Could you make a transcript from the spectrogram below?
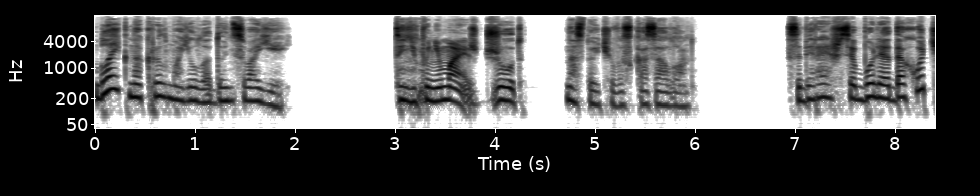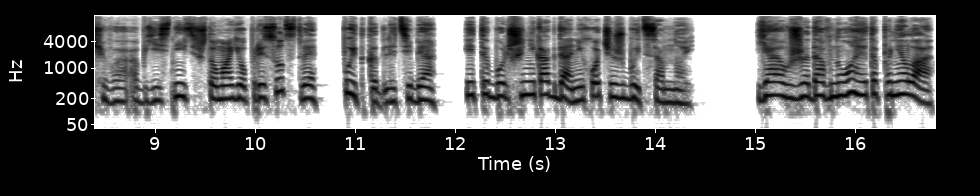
Блейк накрыл мою ладонь своей. «Ты не понимаешь, Джуд», — настойчиво сказал он. «Собираешься более доходчиво объяснить, что мое присутствие — пытка для тебя, и ты больше никогда не хочешь быть со мной. Я уже давно это поняла,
